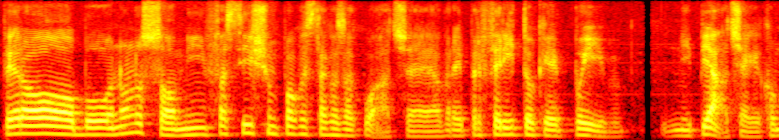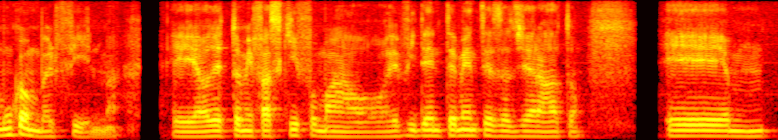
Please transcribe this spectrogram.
Però, boh, non lo so, mi infastidisce un po' questa cosa qua. Cioè, avrei preferito che poi mi piace, che comunque è un bel film. E ho detto mi fa schifo, ma ho evidentemente esagerato. E, ehm,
